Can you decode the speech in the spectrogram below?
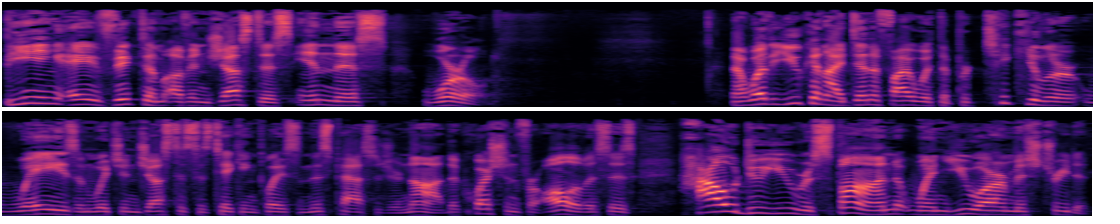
being a victim of injustice in this world. Now, whether you can identify with the particular ways in which injustice is taking place in this passage or not, the question for all of us is how do you respond when you are mistreated?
